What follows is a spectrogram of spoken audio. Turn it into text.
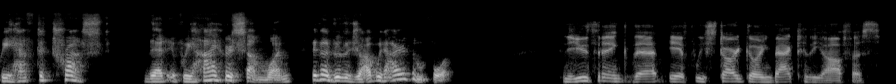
we have to trust that if we hire someone, they're going to do the job we hired them for. Do you think that if we start going back to the office,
